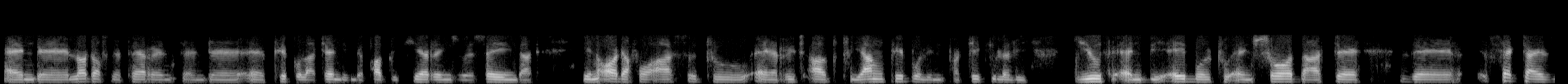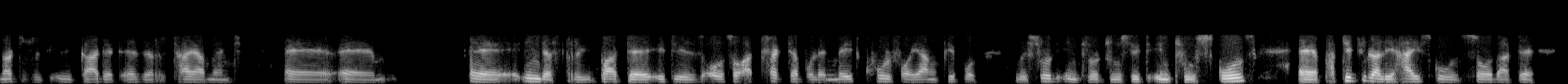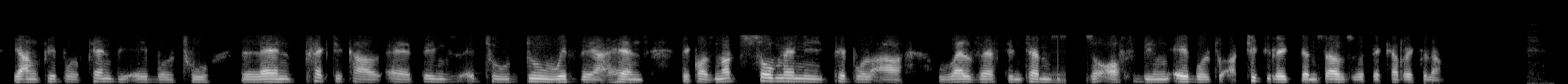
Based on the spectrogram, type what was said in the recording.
and a lot of the parents and uh, uh, people attending the public hearings were saying that in order for us to uh, reach out to young people, in particularly youth, and be able to ensure that uh, the sector is not regarded as a retirement uh, um, uh, industry, but it is also attractable and made cool for young people, we should introduce it into schools uh, particularly high schools, so that uh, young people can be able to learn practical uh, things to do with their hands because not so many people are well versed in terms of being able to articulate themselves with the curriculum.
